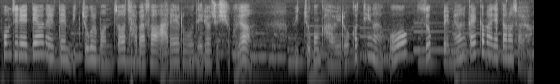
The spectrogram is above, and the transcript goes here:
폼지를 떼어낼 땐 밑쪽을 먼저 잡아서 아래로 내려주시고요. 위쪽은 가위로 커팅하고 쑥 빼면 깔끔하게 떨어져요.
